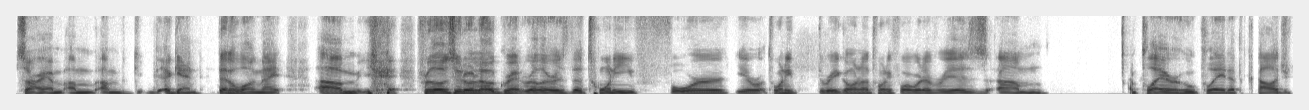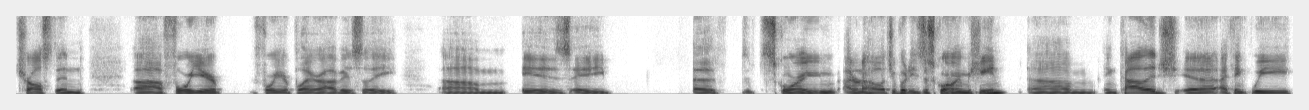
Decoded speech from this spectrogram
sorry, I'm I'm I'm again, been a long night. Um for those who don't know, Grant Riller is the 24 year 23 going on 24 whatever he is um a player who played at the College of Charleston uh four year four year player obviously um is a a scoring i don't know how else you put it he's a scoring machine um in college. Uh, i think we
